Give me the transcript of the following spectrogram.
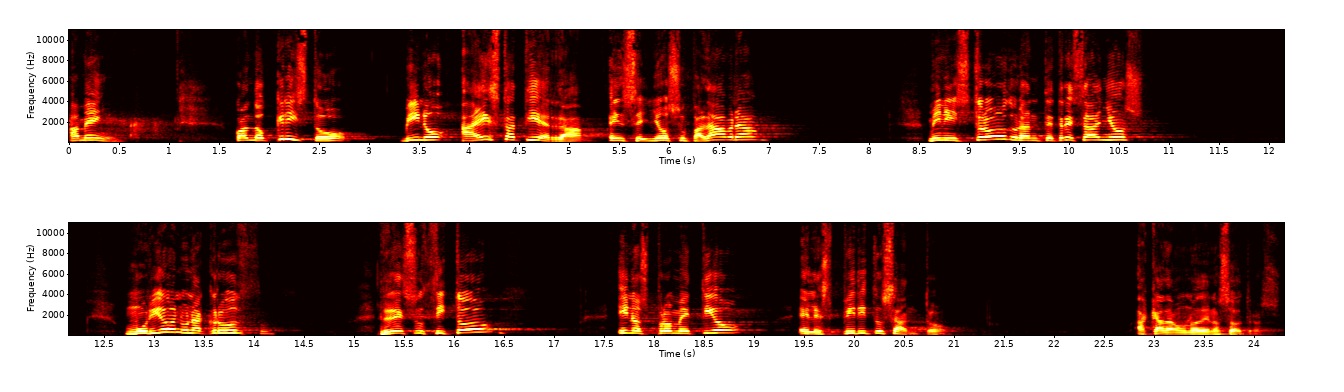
Amén. Cuando Cristo vino a esta tierra, enseñó su palabra, ministró durante tres años, murió en una cruz, resucitó y nos prometió el Espíritu Santo a cada uno de nosotros.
